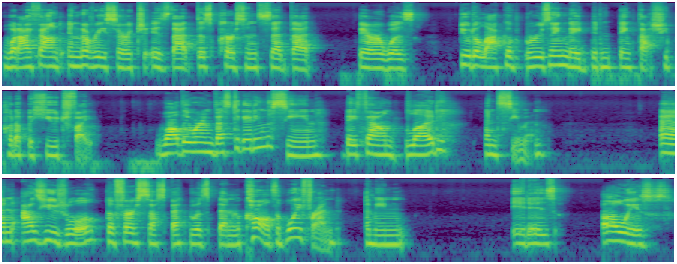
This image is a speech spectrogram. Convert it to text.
what I found in the research is that this person said that there was, due to lack of bruising, they didn't think that she put up a huge fight. While they were investigating the scene, they found blood and semen. And as usual, the first suspect was Ben McCall, the boyfriend. I mean, it is always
